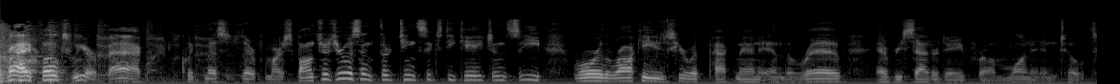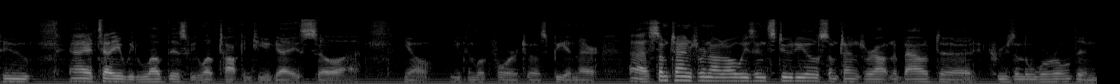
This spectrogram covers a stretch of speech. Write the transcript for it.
All right, folks, we are back. quick message there from our sponsors. You're listening to 1360 KHNC, Roar of the Rockies, here with Pac Man and the Rev every Saturday from 1 until 2. And I tell you, we love this. We love talking to you guys. So, uh, you know, you can look forward to us being there. Uh, sometimes we're not always in studio. Sometimes we're out and about uh, cruising the world and,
